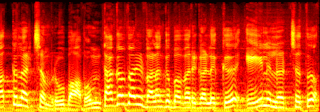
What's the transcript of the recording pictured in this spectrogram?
பத்து லட்சம் ரூபாவும் தகவல் வழங்குபவர்களுக்கு ஏழு லட்சத்து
